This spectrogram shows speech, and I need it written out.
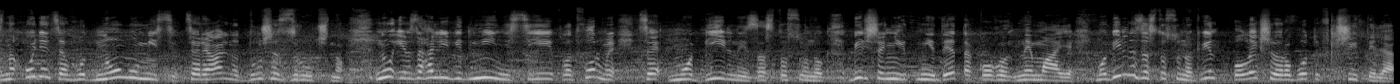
знаходяться в одному місці. Це реально дуже зручно. Ну і взагалі відмінність цієї платформи це мобільний застосунок. Більше ні, ніде такого немає. Мобільний застосунок він полегшує роботу вчителя,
